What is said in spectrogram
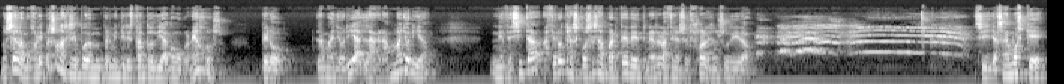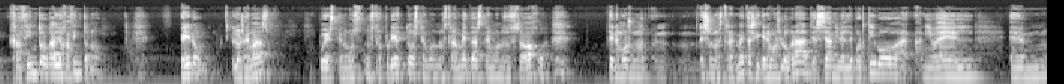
No sé, a lo mejor hay personas que se pueden permitir estar todo el día como conejos, pero la mayoría, la gran mayoría, necesita hacer otras cosas aparte de tener relaciones sexuales en su vida. Sí, ya sabemos que Jacinto, el gallo Jacinto, no. Pero los demás, pues tenemos nuestros proyectos, tenemos nuestras metas, tenemos nuestros trabajos, tenemos eso, nuestras metas que queremos lograr, ya sea a nivel deportivo, a, nivel em,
